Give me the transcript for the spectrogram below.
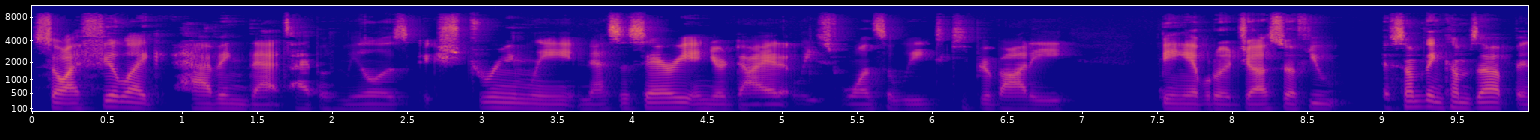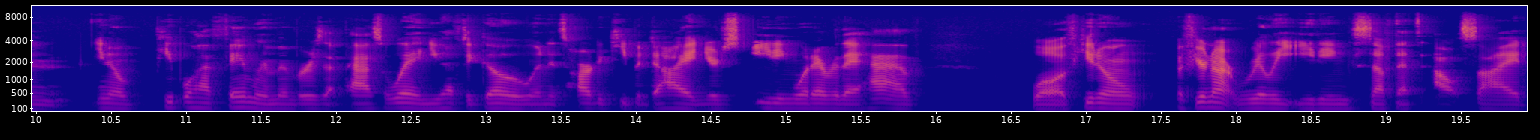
So I feel like having that type of meal is extremely necessary in your diet at least once a week to keep your body being able to adjust. So if you if something comes up and you know people have family members that pass away and you have to go and it's hard to keep a diet and you're just eating whatever they have, well if you don't if you're not really eating stuff that's outside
